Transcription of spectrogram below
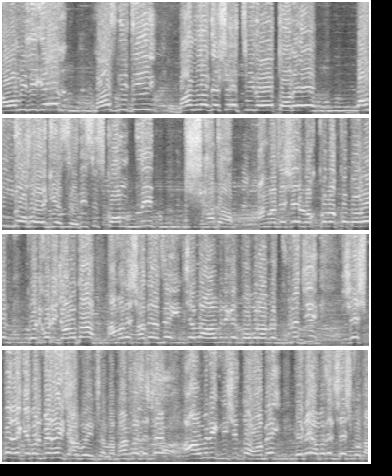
আওয়ামী লীগের রাজনীতি বাংলাদেশে চিরতরে বন্ধ হয়ে গিয়েছে। This is complete shut up বাংলাদেশের লক্ষ লক্ষ তরুণ, কোটি কোটি জনতা আমাদের সাথে আছে। ইনশাল্লাহ আওয়ামী লীগের খবর আমরা খুলেছি। শেষ পেলে কেবল মেরেই ছাড়বো ইনশাল্লাহ। বাংলাদেশে আওয়ামী লীগ নিষিদ্ধ হবেই, এটাই আমাদের শেষ কথা।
